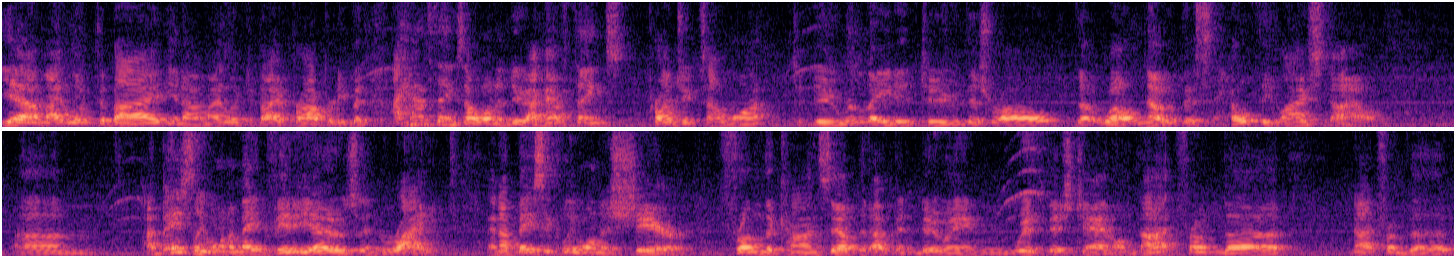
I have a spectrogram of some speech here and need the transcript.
yeah, I might look to buy, you know, I might look to buy a property, but I have things I want to do. I have things, projects I want to do related to this raw, the, well, no, this healthy lifestyle. Um, I basically want to make videos and write, and I basically want to share from the concept that I've been doing with this channel, not from the not from the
